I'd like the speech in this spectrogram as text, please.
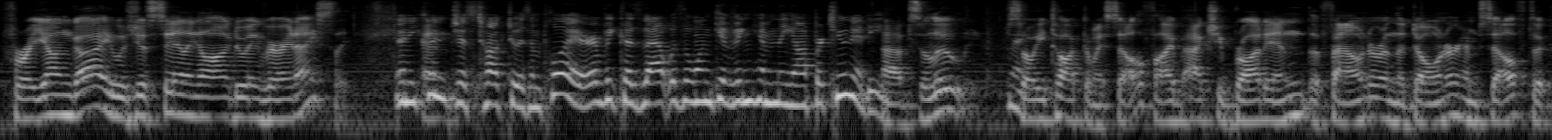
for a young guy who was just sailing along doing very nicely. And he couldn't and, just talk to his employer because that was the one giving him the opportunity. Absolutely. Right. So he talked to myself. I actually brought in the founder and the donor himself to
